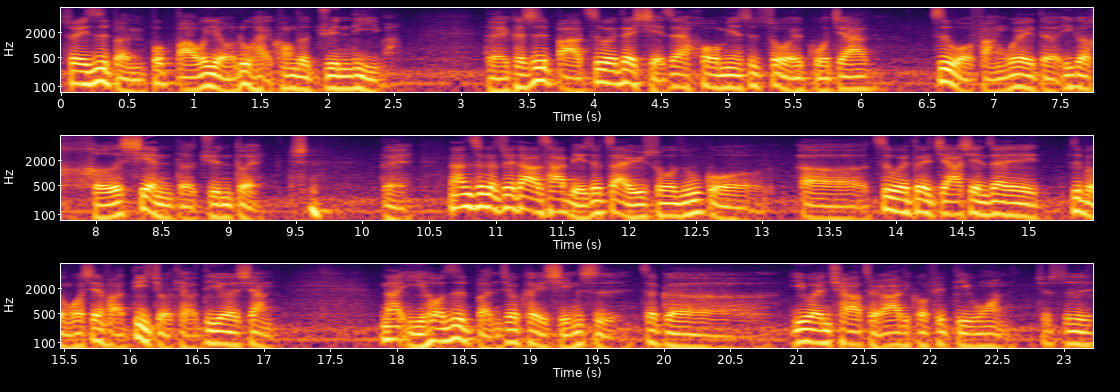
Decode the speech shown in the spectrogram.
所以日本不保有陆海空的军力嘛，对，可是把自卫队写在后面是作为国家自我防卫的一个核线的军队，是，对，那这个最大的差别就在于说，如果呃，自卫队加宪在日本国宪法第九条第二项，那以后日本就可以行使这个 UN Charter Article Fifty One，就是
